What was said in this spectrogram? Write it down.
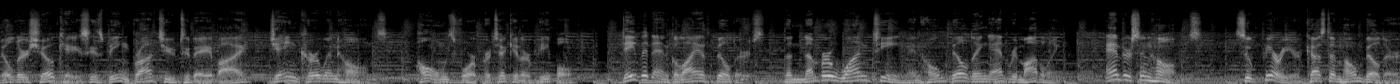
Builder Showcase is being brought to you today by Jane Kerwin Homes, homes for particular people. David and Goliath Builders, the number one team in home building and remodeling. Anderson Homes, superior custom home builder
